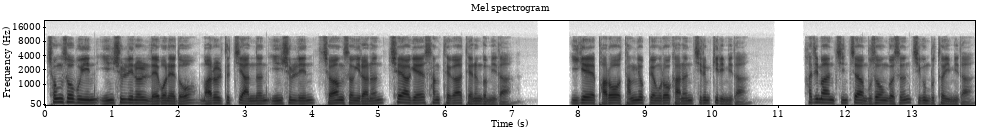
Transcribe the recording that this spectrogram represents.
청소부인 인슐린을 내보내도 말을 듣지 않는 인슐린 저항성이라는 최악의 상태가 되는 겁니다. 이게 바로 당뇨병으로 가는 지름길입니다. 하지만 진짜 무서운 것은 지금부터입니다.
